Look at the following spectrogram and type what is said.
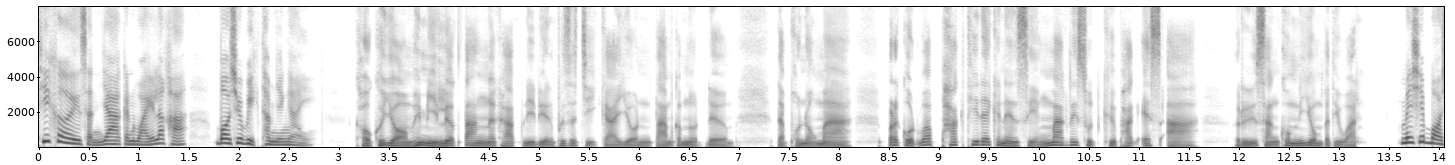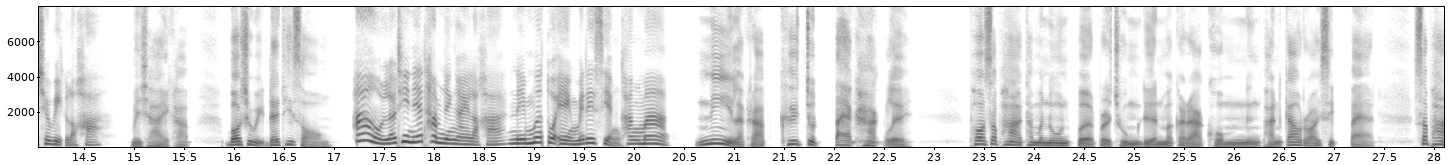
ที่เคยสัญญากันไว้ล่ะคะ บอลชวิกทำยังไง เขาก็ยอมให้มีเลือกตั้งนะครับในเดือนพฤศจิกายนตามกำหนดเดิม แต่ผลออกมาปรากฏว่าพรรคที่ได้คะแนนเสียงมากที่สุดคือพรรค SR หรือสังคมนิยมปฏิวัติ ไม่ใช่บอลชวิกเหรอคะ ไม่ใช่ครับ บอลชวิกได้ที่สองอ้าว แล้วทีเนี้ยทำยังไงล่ะคะ ในเมื่อตัวเองไม่ได้เสียงข้างมาก นี่แหละครับ คือจุดแตกหักเลย พอสภาธรรมนูญเปิดประชุมเดือนมกราคม 1918 สภา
